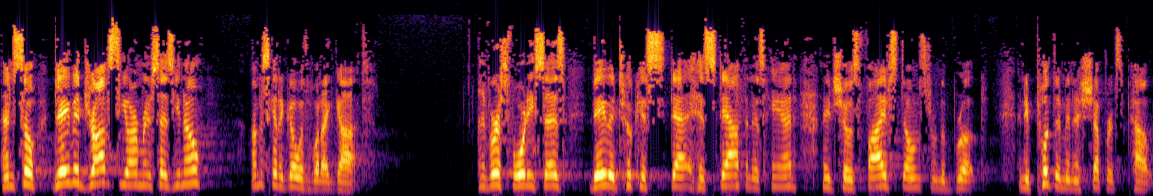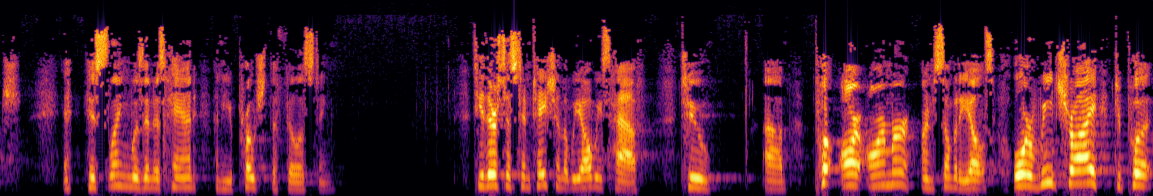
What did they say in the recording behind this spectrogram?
And so David drops the armor and says, you know, I'm just going to go with what I got. And verse 40 says, David took his, sta- his staff in his hand and he chose five stones from the brook and he put them in his shepherd's pouch. His sling was in his hand and he approached the Philistine. See, there's this temptation that we always have to uh, put our armor on somebody else, or we try to put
